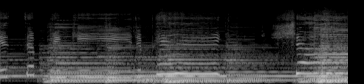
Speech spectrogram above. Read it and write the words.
It's a Pinky the Pig show.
